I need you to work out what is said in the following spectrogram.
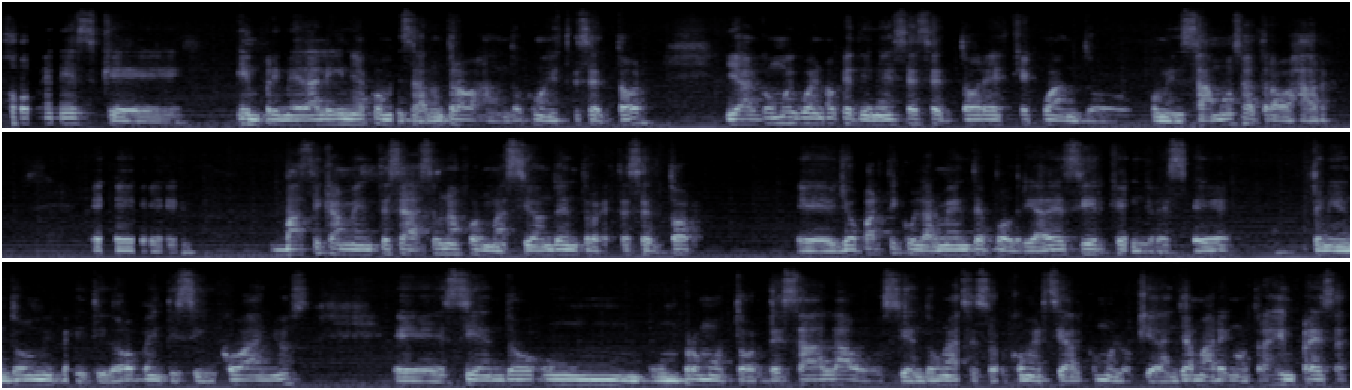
jóvenes que en primera línea comenzaron trabajando con este sector. Y algo muy bueno que tiene ese sector es que cuando comenzamos a trabajar, eh, básicamente se hace una formación dentro de este sector. Eh, yo particularmente podría decir que ingresé teniendo mis 22, 25 años, eh, siendo un, un, promotor de sala o siendo un asesor comercial, como lo quieran llamar en otras empresas,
